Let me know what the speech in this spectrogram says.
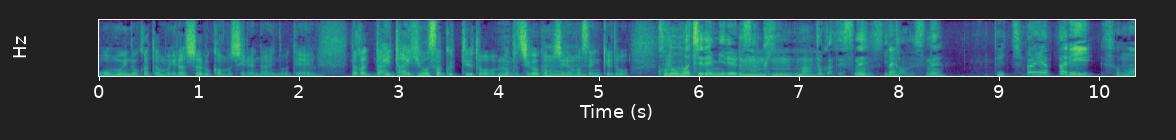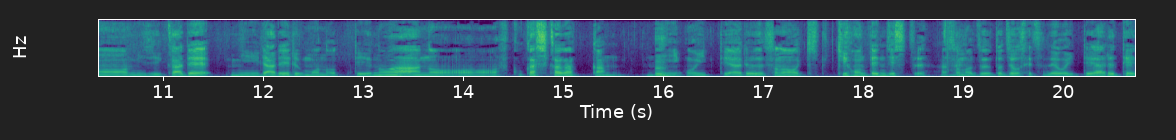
思いの方もいらっしゃるかもしれないので、なんか代代表作っていうとまた違うかもしれませんけど、この街で見れる作品とかですね。そうですね。いいかもですね。で、一番やっぱり、その、身近で見られるものっていうのは、あの、福岡市科学館に置いてある、その、き基本展示室、そのずっと常設で置いてある展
